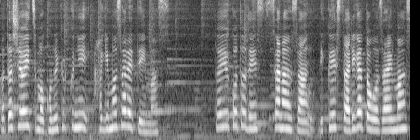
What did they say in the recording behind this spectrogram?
私はいつもこの曲に励まされています。ということです。サランさんリクエストありがとうございます。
